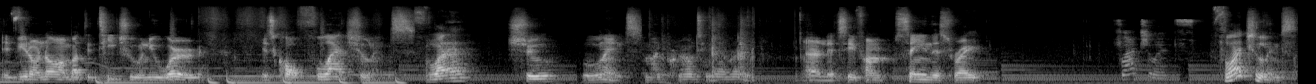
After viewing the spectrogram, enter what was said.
if you don't know, I'm about to teach you a new word. It's called flatulence. Flatulence. Am I pronouncing that right? All right, let's see if I'm saying this right. Flatulence. Flatulence.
